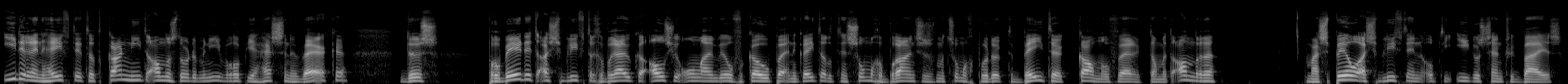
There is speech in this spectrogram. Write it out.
Iedereen heeft dit, dat kan niet anders door de manier waarop je hersenen werken. Dus probeer dit alsjeblieft te gebruiken als je online wil verkopen. En ik weet dat het in sommige branches of met sommige producten beter kan of werkt dan met andere. Maar speel alsjeblieft in op die egocentric bias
